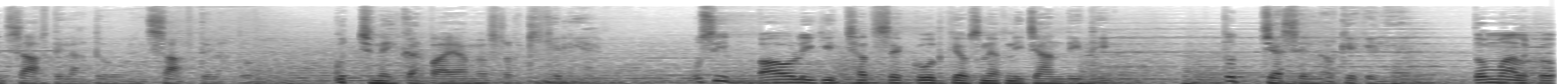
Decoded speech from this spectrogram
इंसाफ दिला दो, इंसाफ दिला दो। कुछ नहीं कर पाया मैं उस लड़की के लिए। उसी बावली की छत से कूद के उसने अपनी जान दी थी। तो जैसे लड़के के लिए। तो माल को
